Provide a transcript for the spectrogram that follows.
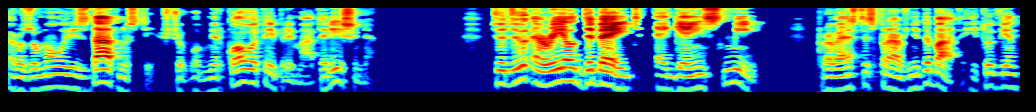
розумової здатності, щоб обмірковувати і приймати рішення. To do a real debate against me. Провести справжні дебати. І тут він,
